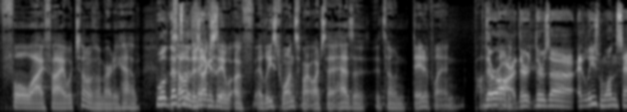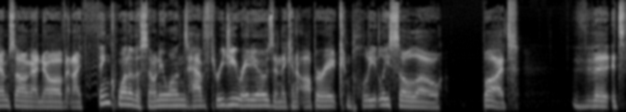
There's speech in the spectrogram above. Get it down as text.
full Wi-Fi, which some of them already have. Well, that's some, the there's actually a, a, at least one smartwatch that has a, its own data plan there are there there's a at least one Samsung I know of, and I think one of the Sony ones have 3G radios and they can operate completely solo, but the it's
